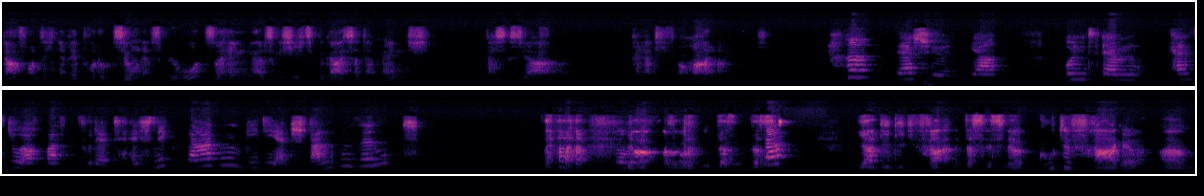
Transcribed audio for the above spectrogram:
davon sich eine Reproduktion ins Büro zu hängen als geschichtsbegeisterter Mensch, das ist ja relativ normal eigentlich. Sehr schön, ja. Und ähm, kannst du auch was zu der Technik sagen, wie die entstanden sind? so ja, also das, das, ja, die, die, die das ist eine gute Frage. Ähm,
